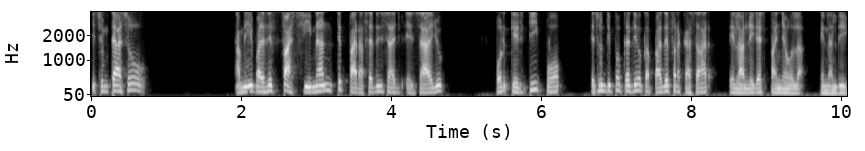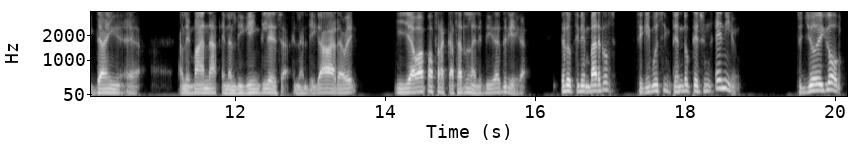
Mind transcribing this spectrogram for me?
es un caso a mí me parece fascinante para hacer ensayo, porque el tipo es un tipo que ha sido capaz de fracasar en la liga española, en la liga eh, alemana, en la liga inglesa, en la liga árabe, y ya va para fracasar en la liga griega. Pero sin embargo, seguimos sintiendo que es un genio. Entonces yo digo,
